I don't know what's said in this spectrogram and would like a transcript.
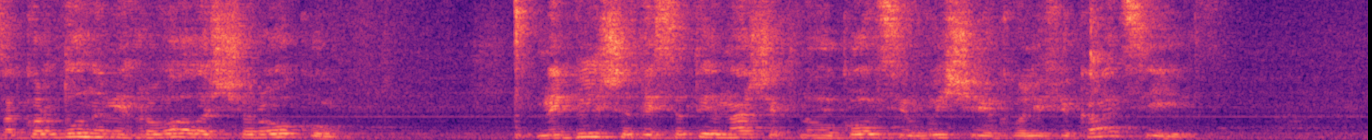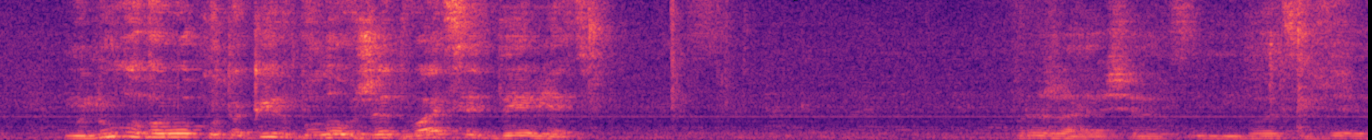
за кордон емігрувало щороку не більше 10 наших науковців вищої кваліфікації, минулого року таких було вже 29. Вражаю, що це 29.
